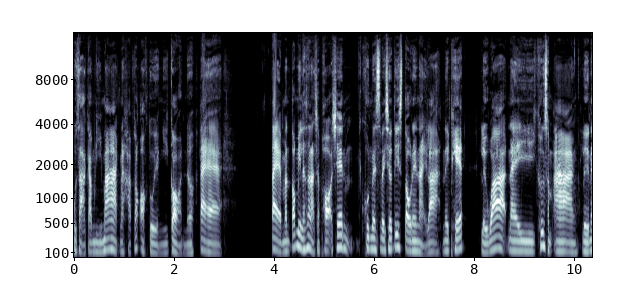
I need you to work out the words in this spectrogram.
อุตสาหกรรมนี้มากนะครับ ต้องออกตัวอย่างนี้ก่อนเนอะแต่แต่มันต้องมีลักษณะเฉพาะ เช่น คุณเป็น specialty store ในไหนล่ะ ในเพชร หรือว่าในเครื่องสำอาง หรือใน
